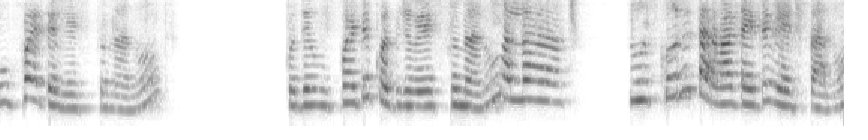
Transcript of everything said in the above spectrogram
ఉప్పు అయితే వేస్తున్నాను. కొద్దిగా ఉప్పు అయితే కొద్దిగా వేస్తున్నాను. మళ్ళా చూసుకొని తర్వాత అయితే వేస్తాను.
